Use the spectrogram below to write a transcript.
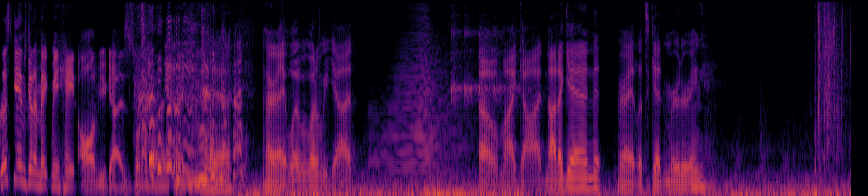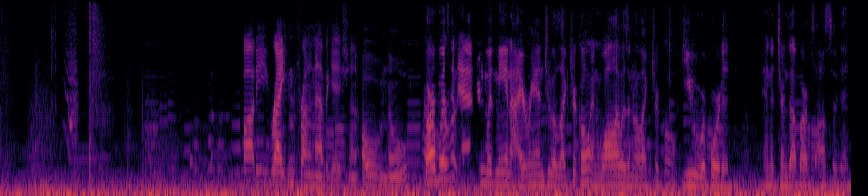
This game's gonna make me hate all of you guys. Is what I'm voting. right? Yeah. All right. What what do we got? Oh my god, not again. All right, let's get murdering. Body right in front of navigation. Oh no. Barb was where an admin with me and I ran to electrical and while I was in electrical, you reported. And it turns out Barb's also dead.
